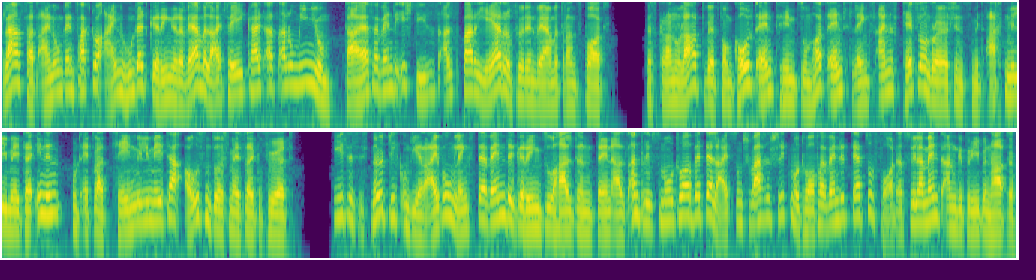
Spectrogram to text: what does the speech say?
Glas hat eine um den Faktor 100 geringere Wärmeleitfähigkeit als Aluminium, daher verwende ich dieses als Barriere für den Wärmetransport das Granulat wird vom Cold End hin zum Hot End längs eines Teflonröhrchens mit 8mm Innen- und etwa 10mm Außendurchmesser geführt. Dieses ist nötig, um die Reibung längs der Wände gering zu halten, denn als Antriebsmotor wird der leistungsschwache Schrittmotor verwendet, der zuvor das Filament angetrieben hatte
